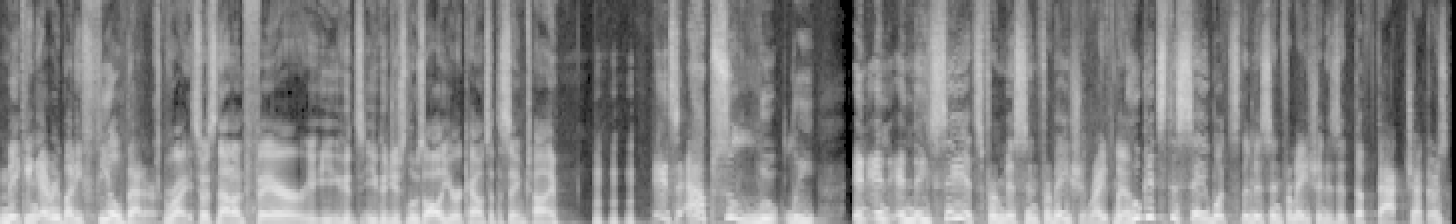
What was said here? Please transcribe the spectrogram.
making everybody feel better. Right. So it's not unfair. You could you could just lose all your accounts at the same time. it's absolutely and, and, and they say it's for misinformation, right? But yeah. who gets to say what's the misinformation? Is it the fact checkers?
